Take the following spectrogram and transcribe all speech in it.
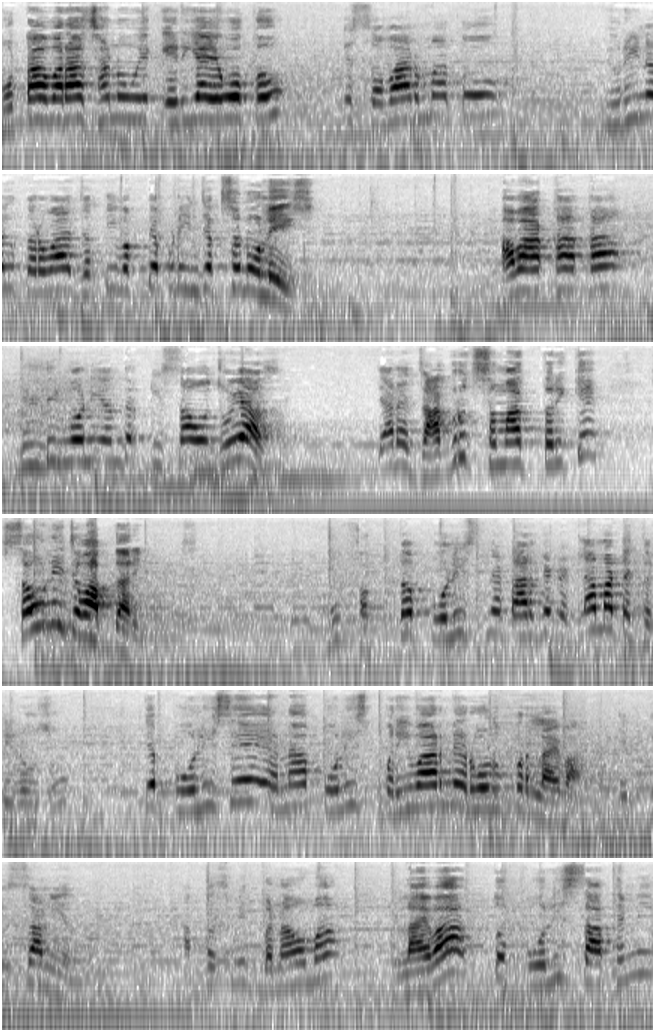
મોટા વરાછાનો એક એરિયા એવો કહું કે સવારમાં તો યુરિનલ કરવા જતી વખતે પણ ઇન્જેક્શનો લઈશ. આવા આખા આખા બિલ્ડિંગોની અંદર કિસ્સાઓ જોયા છે. ત્યારે જાગૃત સમાજ તરીકે સૌની જવાબદારી હું ફક્ત પોલીસને ટાર્ગેટ એટલા માટે કરી રહ્યો છું કે પોલીસે એના પોલીસ પરિવારને રોડ ઉપર લાવ્યા. એક કિસ્સાની અંદર. આકસ્મિક બનાવમાં લાવ્યા તો પોલીસ સાથેની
